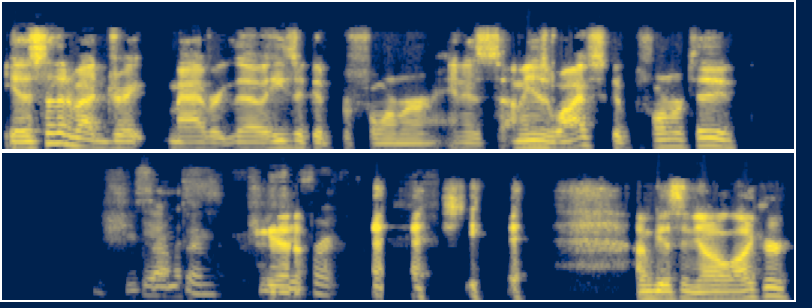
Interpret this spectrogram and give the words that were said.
yeah, there's something about Drake Maverick though. He's a good performer, and his I mean, his wife's a good performer too. She's Yes. something. She's Yeah. different. I'm guessing y'all don't like her.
